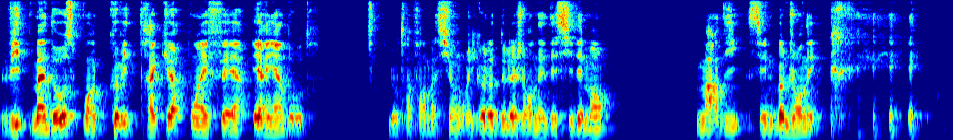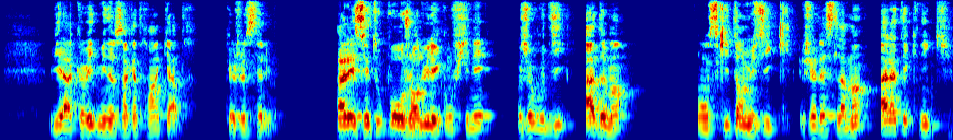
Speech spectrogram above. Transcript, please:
vitmados.covidtracker.fr et rien d'autre. L'autre information rigolote de la journée, décidément, mardi, c'est une bonne journée. Via Covid 1984, que je salue. Allez, c'est tout pour aujourd'hui les confinés. Je vous dis à demain. On se quitte en musique. Je laisse la main à la technique.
